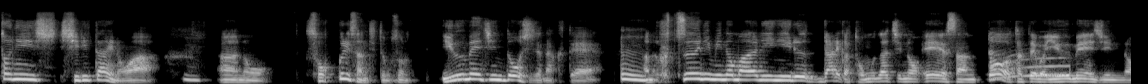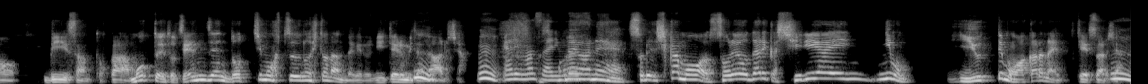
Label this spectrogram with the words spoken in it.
当にし知りたいのは、うんあの、そっくりさんって言っても、その、有名人同士じゃなくて、うん。あの、普通に身の回りにいる誰か友達の A さんと、例えば有名人の B さんとか、もっと言うと全然どっちも普通の人なんだけど似てるみたいなのあるじゃん。うん、うん、あります、あります。それはね、それ、しかも、それを誰か知り合いにも言ってもわからないケースあるじゃん。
